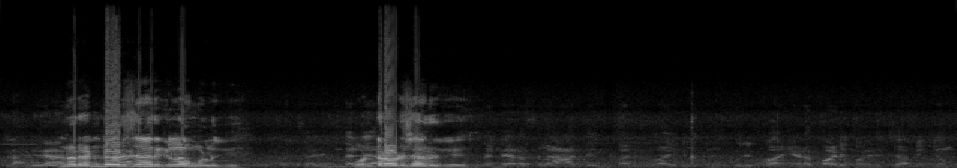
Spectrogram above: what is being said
இல்ல, அவங்க இன்னும் ரெண்டு வருஷம் இருக்குல்ல உங்களுக்கு? ஒன்றரை வருஷம் இருக்குது இந்த குறிப்பாக எடப்பாடி பழனிசாமிக்கும்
